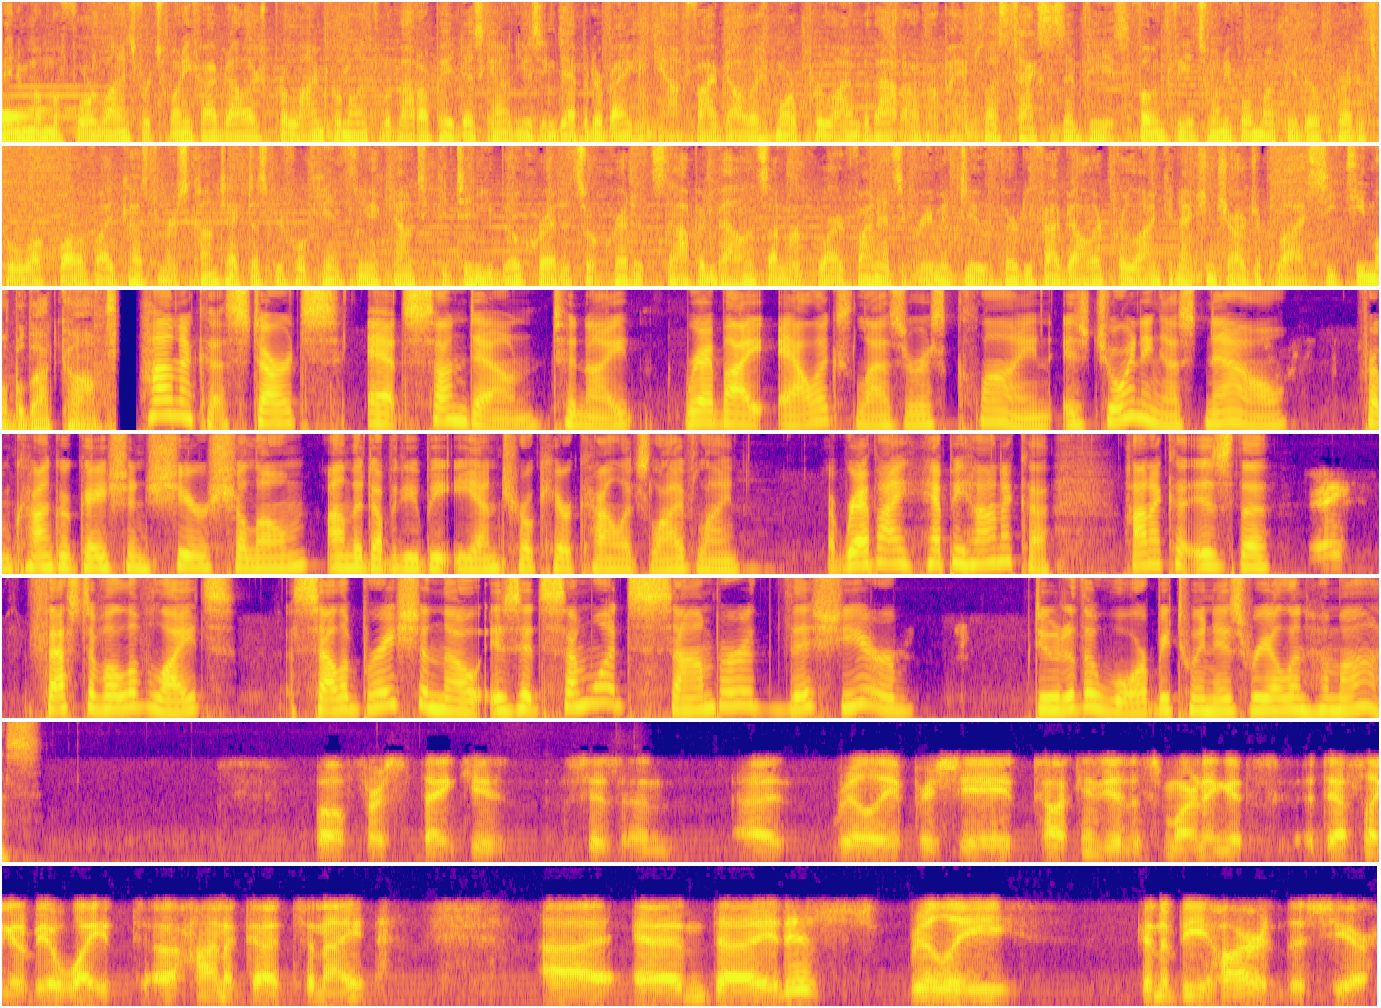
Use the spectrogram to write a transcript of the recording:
Minimum of four lines for $25 per line per month with auto pay discount using debit or bank account. $5 more per line without auto pay, plus taxes and fees. Phone fee at 24 monthly bill credits for well qualified customers. Contact us before canceling account to continue bill credits or credit stop and balance on required finance agreement due. $35 per line connection charge applies. Ctmobile.com. Hanukkah starts at sundown tonight. Rabbi Alex Lazarus Klein is joining us now from Congregation Shir Shalom on the WBEN Trocaire College Live Line. Uh, Rabbi, happy Hanukkah. Hanukkah is the festival of lights. Celebration, though, is it somewhat somber this year due to the war between Israel and Hamas? Well, first, thank you, Susan. I really appreciate talking to you this morning. It's definitely going to be a white uh, Hanukkah tonight. Uh, and uh, it is really going to be hard this year.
